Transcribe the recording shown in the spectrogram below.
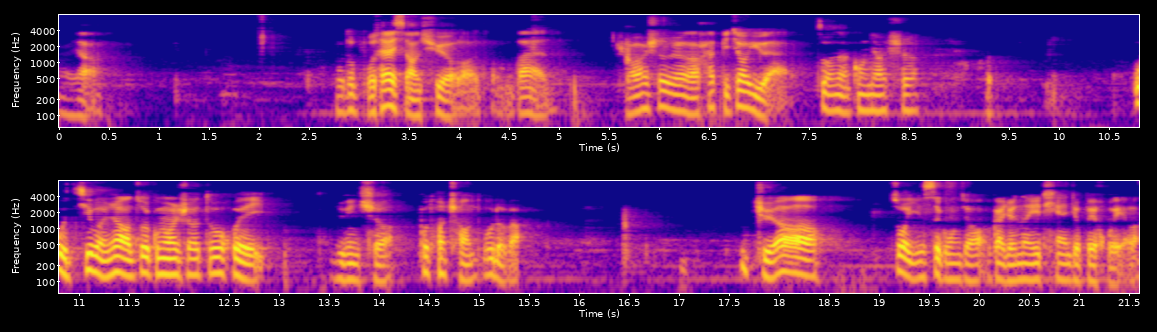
哎呀。我都不太想去了，怎么办？主要是还比较远，坐那公交车，我基本上坐公交车都会晕车，不同程度的吧。只要坐一次公交，我感觉那一天就被毁了。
